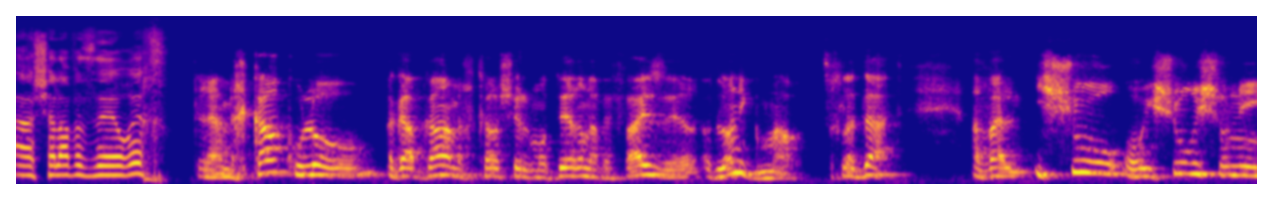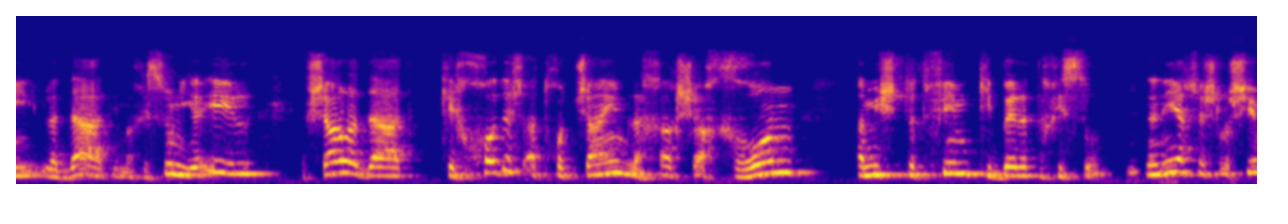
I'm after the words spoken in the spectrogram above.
השלב הזה אורך? תראה, המחקר כולו, אגב, גם המחקר של מודרנה ופייזר, עוד לא נגמר, צריך לדעת. אבל אישור או אישור ראשוני לדעת אם החיסון יעיל, אפשר לדעת כחודש עד חודשיים לאחר שאחרון המשתתפים קיבל את החיסון. נניח ש-30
